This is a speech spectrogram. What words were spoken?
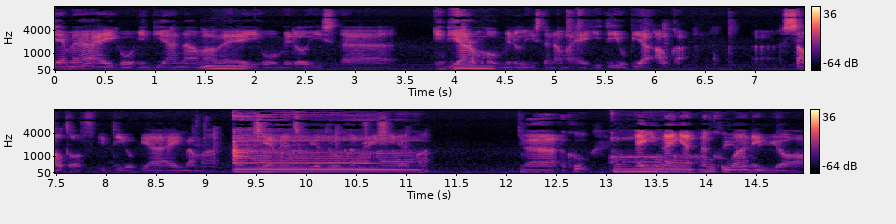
Yemen အဲ့ဟို Indiana မှာပဲဟို Middle East အဲ India တော့မဟုတ် Middle East နာမှာအဲ့ Ethiopia အောက်က south of Ethiopia အဲ့မှာ Yemen ဆိုပြီးတော့ country ရှိတယ်ကွာ အဲအခုအဲ့ဒီနိုင်ငံနှစ်ခုကနေပြီးတော့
